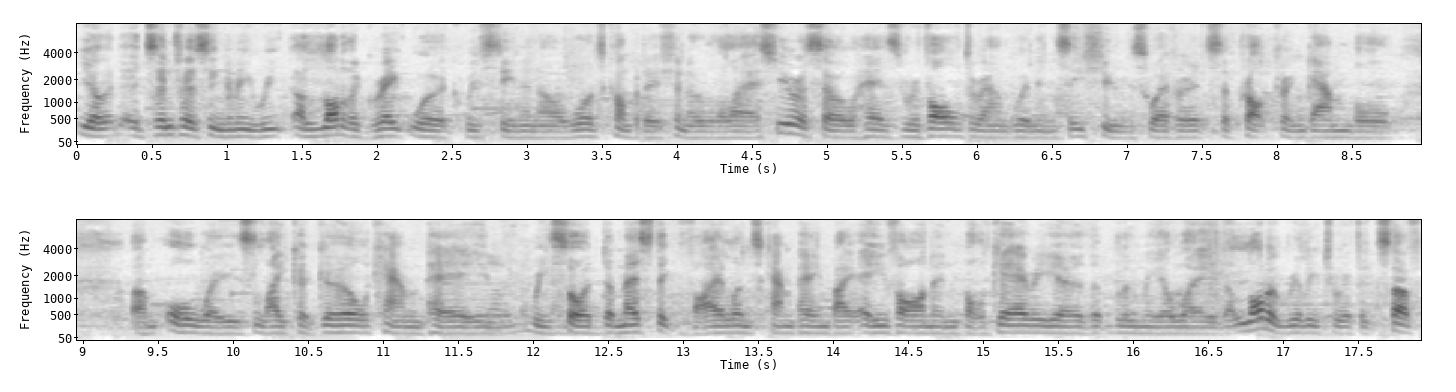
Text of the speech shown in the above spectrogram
you know, it's interesting to me. We a lot of the great work we've seen in our awards competition over the last year or so has revolved around women's issues, whether it's the Procter and Gamble um, Always Like a Girl campaign. We saw a domestic violence campaign by Avon in Bulgaria that blew me away. A lot of really terrific stuff.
